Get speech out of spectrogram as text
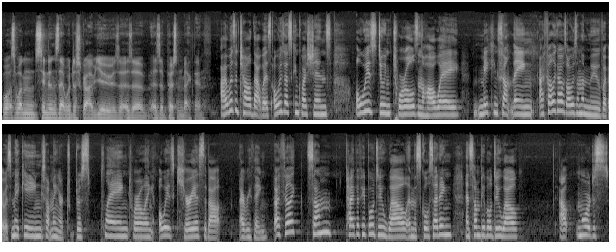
what's one sentence that would describe you as a, as a as a person back then? I was a child that was always asking questions, always doing twirls in the hallway, making something. I felt like I was always on the move, whether it was making something or t- just playing, twirling, always curious about everything. I feel like some type of people do well in the school setting, and some people do well out more just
